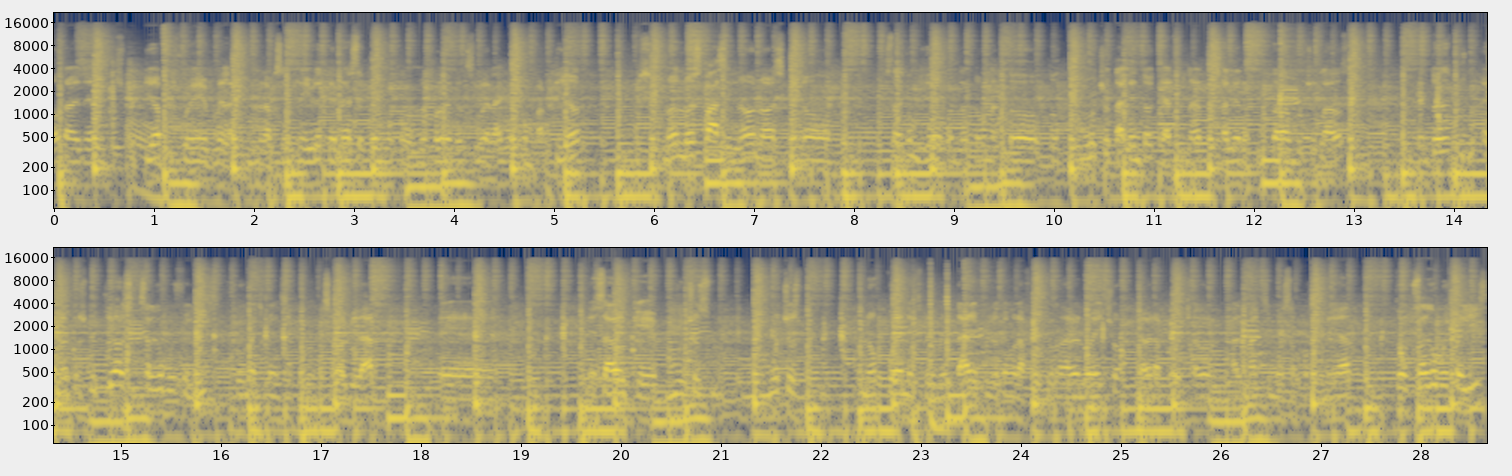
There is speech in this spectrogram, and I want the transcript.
otra vez de perspectiva, pues fue, me la, me la pasé increíble tener ese premio como mejor defensivo del año compartido. Pues no, no es fácil, ¿no? No es que no estás compitiendo contra todo, todo, todo mucho talento que al final pues, sale resultado a muchos lados. Entonces, pues, en retrospectiva es algo muy feliz, fue una experiencia que nunca se va a olvidar. Eh, es algo que muchos, muchos no pueden experimentar pues yo tengo la fortuna de haberlo hecho y haber aprovechado al máximo esa oportunidad. Entonces, pues algo muy feliz,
